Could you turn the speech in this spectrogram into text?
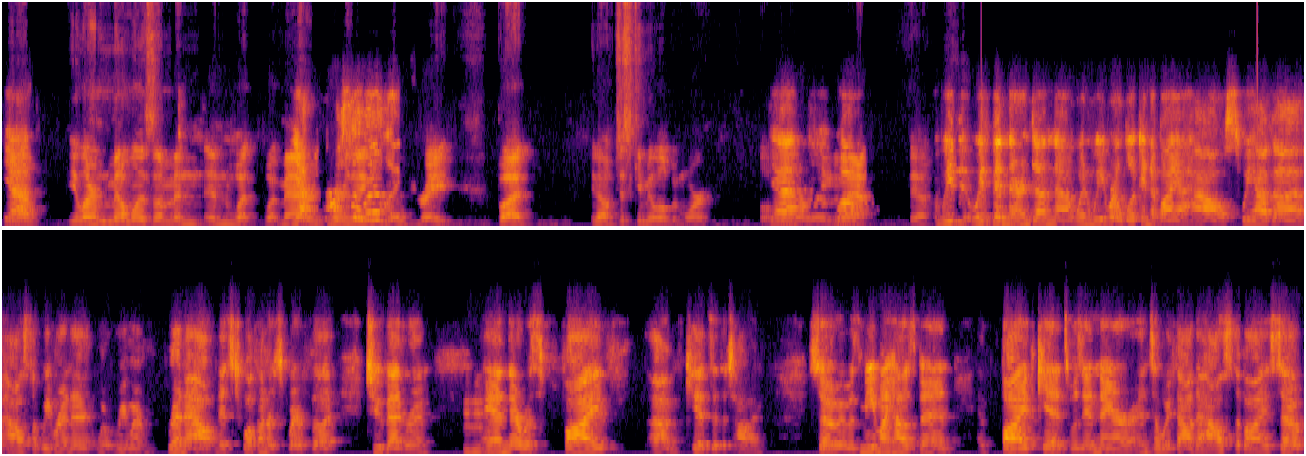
Yeah. You, know, you learn minimalism and and what what matters. and everything, absolutely. great, but you know, just give me a little bit more. A little, Yeah. more room than Well, that. We've we've been there and done that. When we were looking to buy a house, we have a house that we rent it we rent rent out, and it's 1,200 square foot, two bedroom, Mhm. and there was five um, kids at the time. So it was me, my husband, and five kids was in there until we found a house to buy. So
